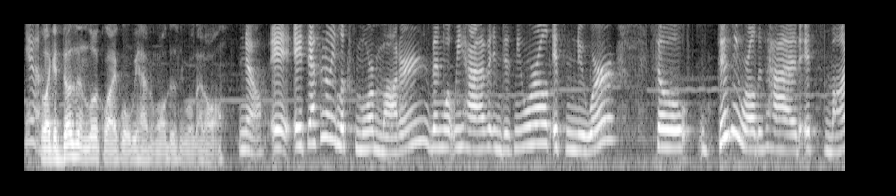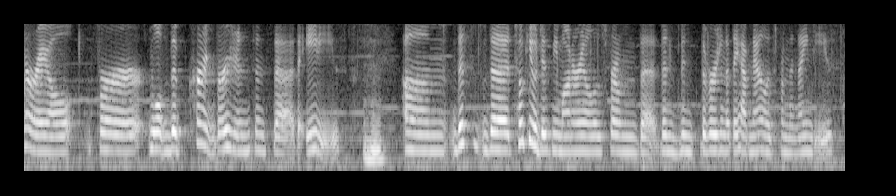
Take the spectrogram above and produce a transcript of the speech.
Yeah. But, like it doesn't look like what we have in Walt Disney World at all. No, it, it definitely looks more modern than what we have in Disney World. It's newer. So Disney World has had its monorail for well the current version since the the 80s. Um, this the Tokyo Disney monorail is from the, the the the version that they have now is from the 90s.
